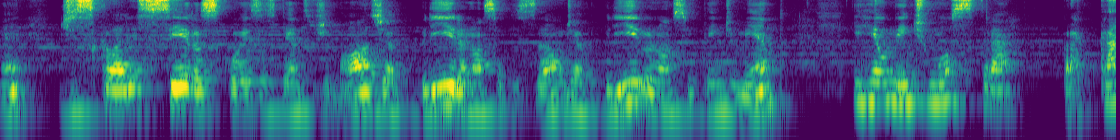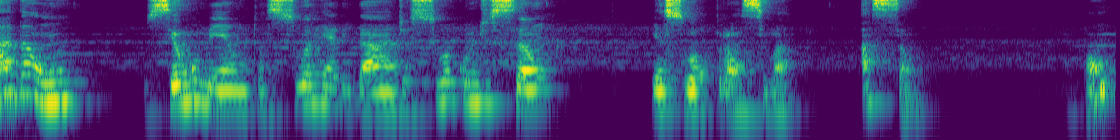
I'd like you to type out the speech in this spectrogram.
né? de esclarecer as coisas dentro de nós, de abrir a nossa visão, de abrir o nosso entendimento e realmente mostrar para cada um o seu momento, a sua realidade, a sua condição e a sua próxima ação. Tá bom?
